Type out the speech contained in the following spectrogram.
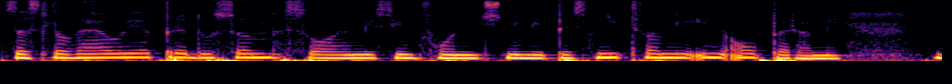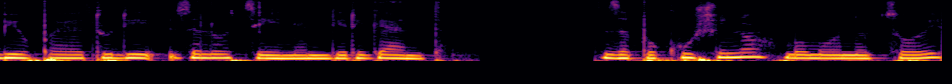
Zaslovel je predvsem svojimi simfoničnimi pesnitvami in operami, bil pa je tudi zelo cenjen dirigent. Za pokušino bomo nocoj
